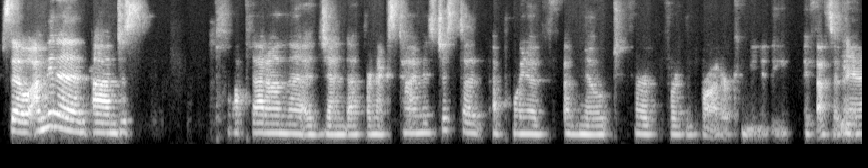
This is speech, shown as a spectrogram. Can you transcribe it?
So I'm gonna um, just plop that on the agenda for next time. It's just a, a point of, of note for, for the broader community, if that's okay. Yeah,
